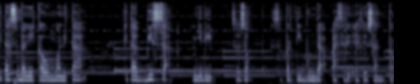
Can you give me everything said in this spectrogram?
kita sebagai kaum wanita, kita bisa menjadi sosok seperti Bunda Astrid S. Susanto.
